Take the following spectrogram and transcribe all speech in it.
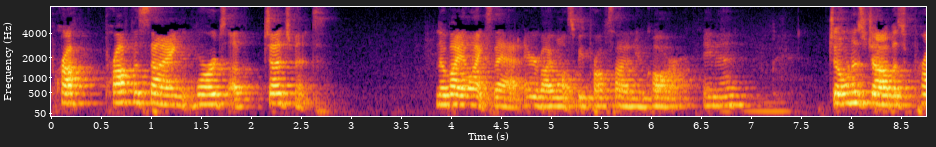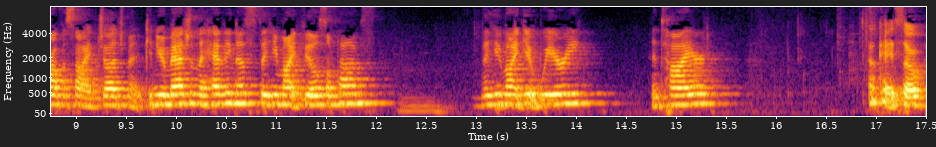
prophesying words of judgment. Nobody likes that. Everybody wants to be prophesied a new car. Amen. Jonah's job is to prophesy judgment. Can you imagine the heaviness that he might feel sometimes? That he might get weary and tired? Okay, so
